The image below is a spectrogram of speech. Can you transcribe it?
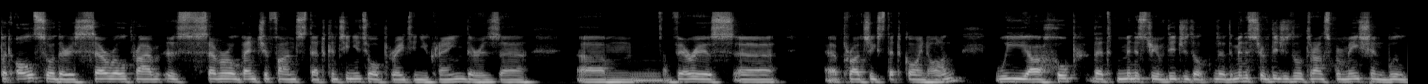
but also there is several private, uh, several venture funds that continue to operate in Ukraine. There is uh, um, various uh, projects that are going on. We uh, hope that Ministry of Digital, the Ministry of Digital Transformation, will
